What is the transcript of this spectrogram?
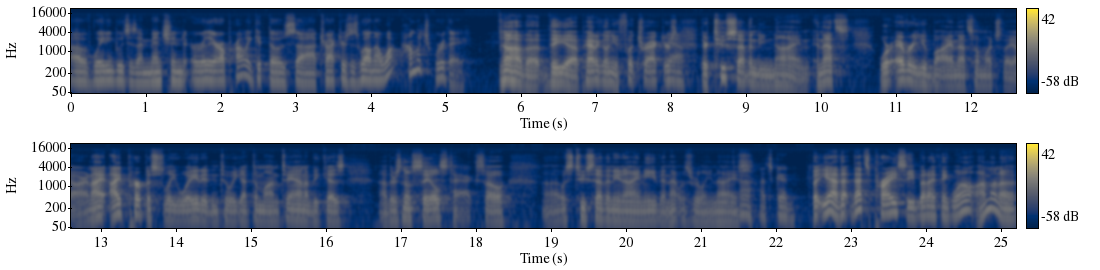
of wading boots, as I mentioned earlier. I'll probably get those uh, tractors as well. Now, what? How much were they? Uh, the the uh, Patagonia foot tractors, Yeah. they're two seventy nine, and that's wherever you buy them. That's how much they are. And I, I purposely waited until we got to Montana because uh, there's no sales tax, so uh, it was two seventy nine even. That was really nice. Oh, that's good. But yeah, that that's pricey. But I think, well, I'm gonna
